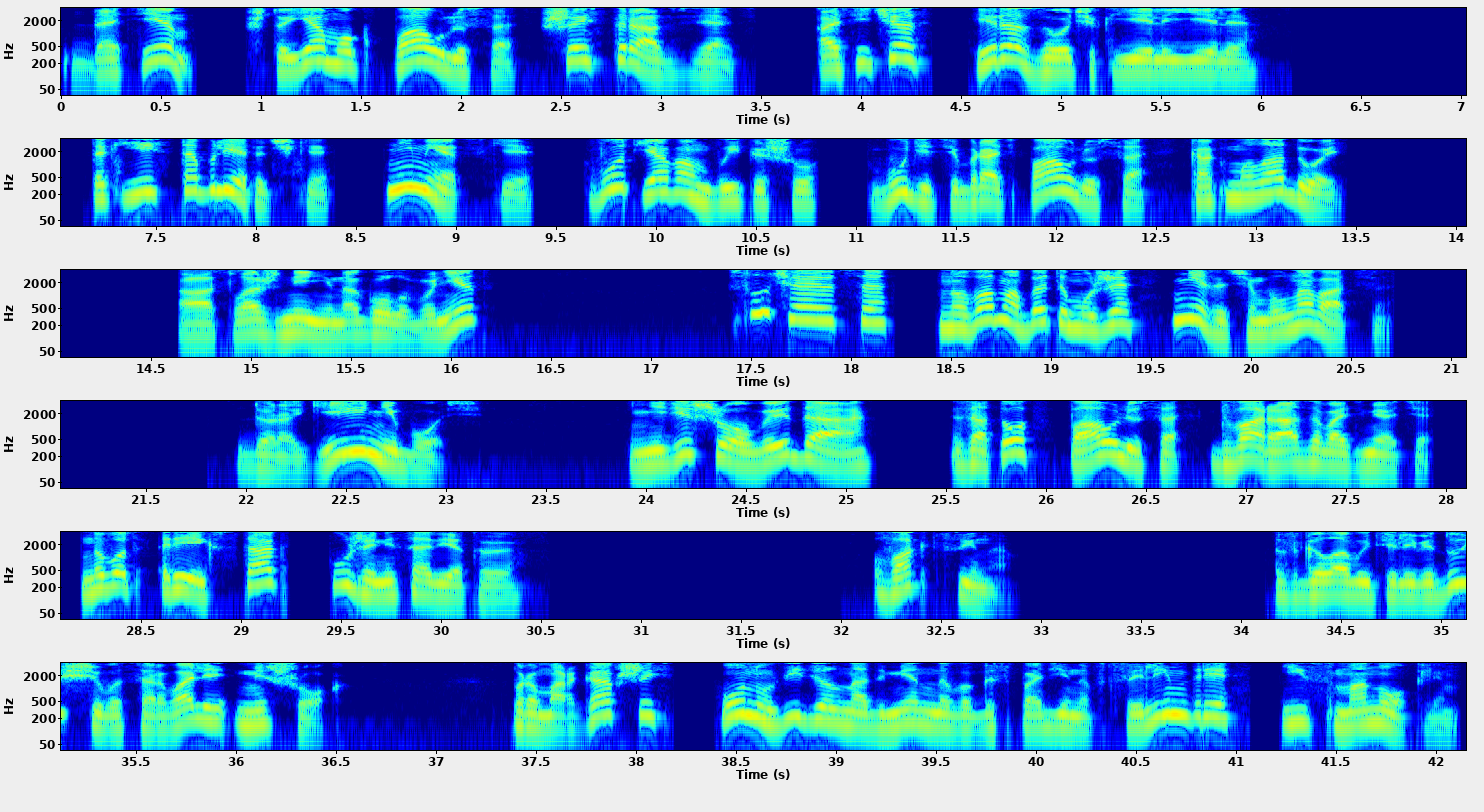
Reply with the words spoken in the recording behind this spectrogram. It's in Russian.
Да тем, что я мог Паулюса шесть раз взять, а сейчас и разочек еле-еле. Так есть таблеточки, немецкие, вот я вам выпишу, будете брать Паулюса как молодой. А осложнений на голову нет? Случаются, но вам об этом уже незачем волноваться. Дорогие, небось? Недешевые, да. Зато Паулюса два раза возьмете. Но вот Рейхстаг уже не советую. Вакцина. С головы телеведущего сорвали мешок. Проморгавшись, он увидел надменного господина в цилиндре и с моноклем.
